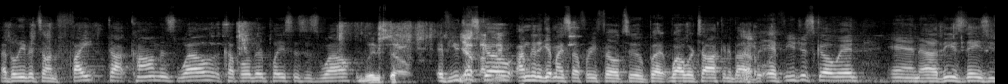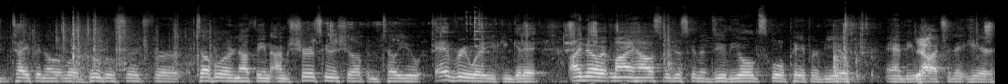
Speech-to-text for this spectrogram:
I believe it's on FITE.com as well. A couple other places as well. I believe so. If you Yep, just I go, I'm going to get myself refilled too. But while we're talking about it, but if you just go in and uh, these days you type in a little Google search for Double or Nothing, I'm sure it's going to show up and tell you everywhere you can get it. I know at my house we're just going to do the old school pay per view and be Yeah. watching it here.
